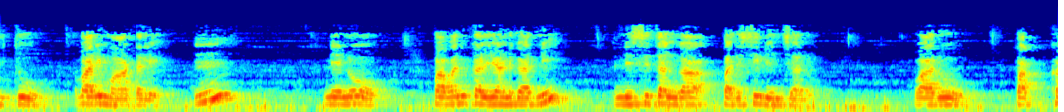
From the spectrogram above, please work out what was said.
గుర్తు వారి మాటలే. నేను పవన్ కళ్యాణ్ గారిని నిశ్చితంగా పరిశీలించాను. వారు పక్క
